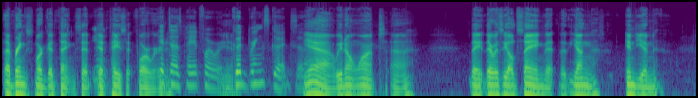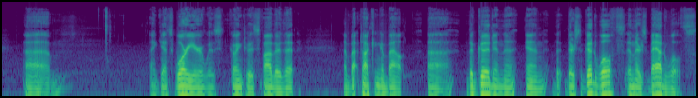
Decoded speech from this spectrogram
that brings more good things it Yeah. it pays it forward It does pay it forward. Yeah. Good brings good. So yeah we don't want uh, they there was the old saying that the young indian um, i guess warrior was going to his father that about talking about uh, the good and the and the, there's good wolves and there's bad wolves.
